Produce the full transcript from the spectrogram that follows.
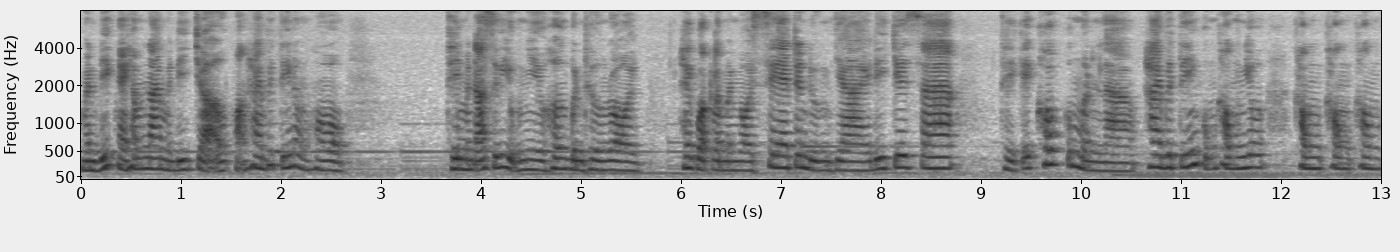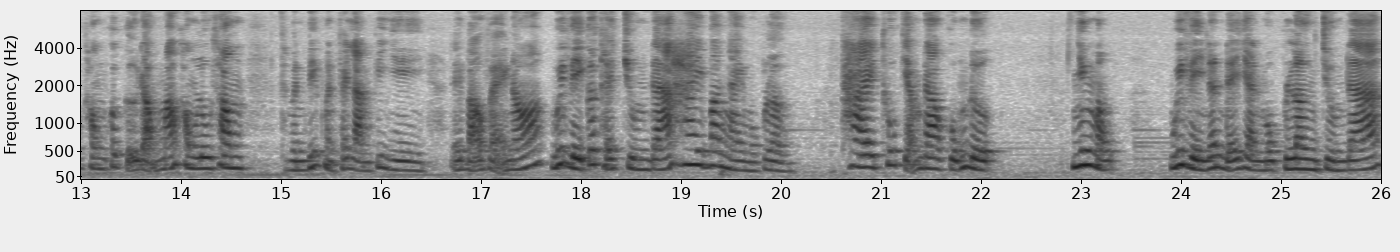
mình biết ngày hôm nay mình đi chợ khoảng 20 tiếng đồng hồ thì mình đã sử dụng nhiều hơn bình thường rồi. Hay hoặc là mình ngồi xe trên đường dài đi chơi xa thì cái khớp của mình là hai ba tiếng cũng không như không không không không có cử động máu không lưu thông. Thì mình biết mình phải làm cái gì để bảo vệ nó. Quý vị có thể chùm đá hai ba ngày một lần thay thuốc giảm đau cũng được. Nhưng mà quý vị nên để dành một lần chùm đá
